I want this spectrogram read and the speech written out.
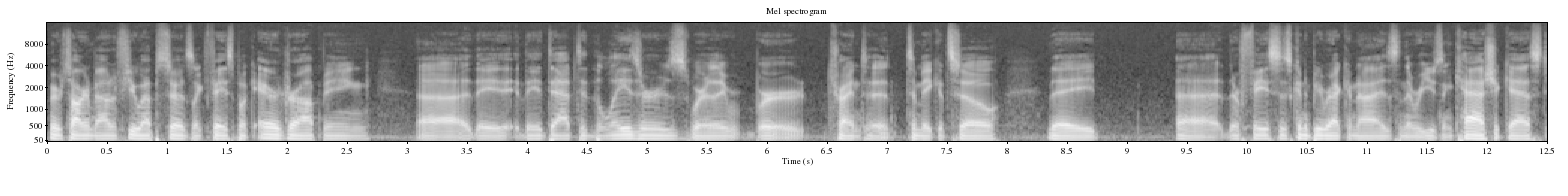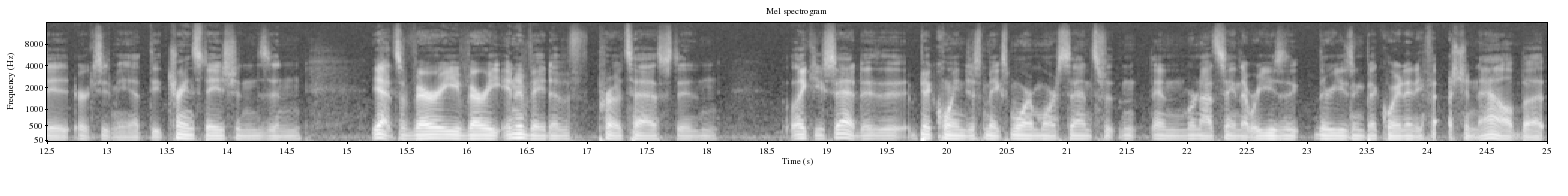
we were talking about a few episodes like Facebook airdropping. Uh, they they adapted the lasers where they were trying to to make it so they uh, their face is going to be recognized, and they were using cash at gas sta- or excuse me at the train stations, and yeah, it's a very very innovative protest and like you said, uh, Bitcoin just makes more and more sense. And we're not saying that we're using they're using Bitcoin in any fashion now, but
